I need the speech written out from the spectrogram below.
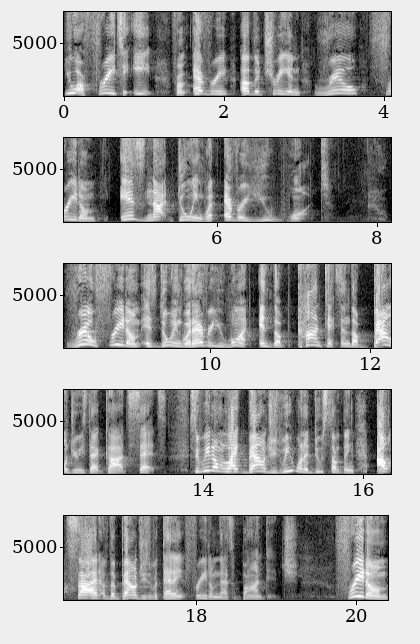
You are free to eat from every other tree, and real freedom is not doing whatever you want. Real freedom is doing whatever you want in the context and the boundaries that God sets. See, we don't like boundaries. We want to do something outside of the boundaries, but that ain't freedom, that's bondage. Freedom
